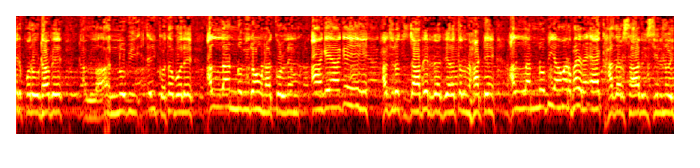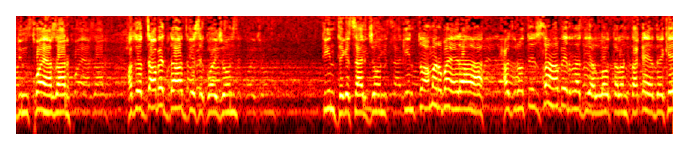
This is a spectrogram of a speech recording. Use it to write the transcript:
এরপরে উঠাবে। আল্লাহ নবী এই কথা বলে আল্লাহ নবী রওনা করলেন। আগে আগে হজরত জাবের রাজিয়াল হাটে। আল্লাহ নবী আমার ভাইরা এক হাজার সাহাবি ছিলেন, ওই দিন কয় হাজার? হজরত জাবের দাঁত গেছে কয়জন? তিন থেকে চারজন। কিন্তু আমার ভাইয়েরা হজরতে সাহাবের রাজি আল্লাহ তালান তাকে দেখে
